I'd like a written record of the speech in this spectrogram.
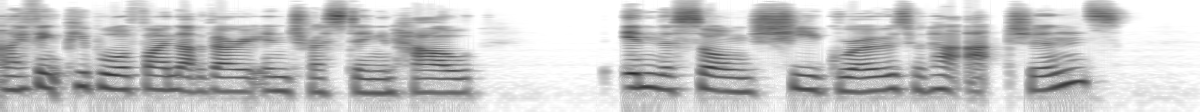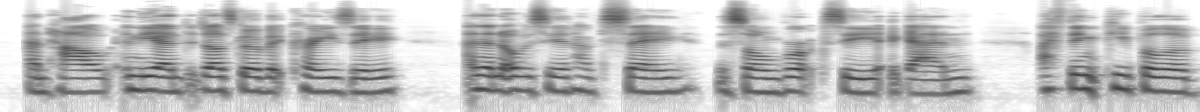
And I think people will find that very interesting in how, in the song, she grows with her actions and how, in the end, it does go a bit crazy. And then obviously, I'd have to say the song Roxie again. I think people are,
